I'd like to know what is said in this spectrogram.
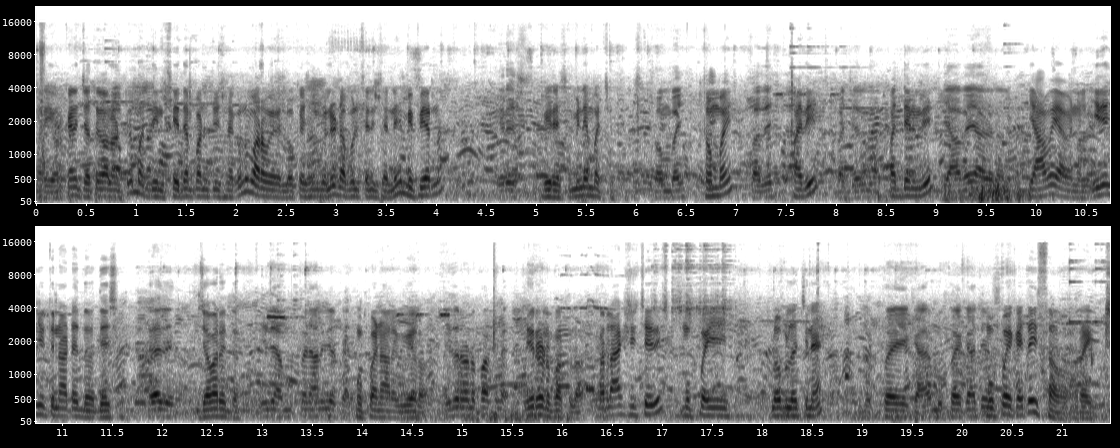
మరి ఎవరికైనా జత కావాలంటే మరి దీని సీతం పండు చూసినా కూడా మరి లొకేషన్ వెళ్ళి డబ్బులు చెల్లించండి మీ పేరున? వీరేష్. మీ నెంబర్ చెప్పు. తొంభై. తొంభై? పది. పది? పద్దెనిమిది. పద్దెనిమిది? యాభై యాభై నాలుగు. యాభై యాభై నాలుగు. ఇదేం చెప్తున్నా నాటేద్దాం దేశం? అది జవరిద్దాం ఇది ముప్పై నాలుగు ముప్పై నాలుగు వేలు. ఇది రెండు పక్కలే. ఈ రెండు పక్కల. మరి లాస్ట్ ఇచ్చేది? ముప్పై లోపల వచ్చినాయి ముప్పై ముప్పై ముప్పైకి అయితే ఇస్తావు రైట్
